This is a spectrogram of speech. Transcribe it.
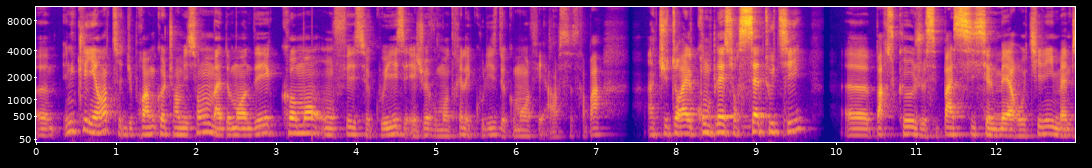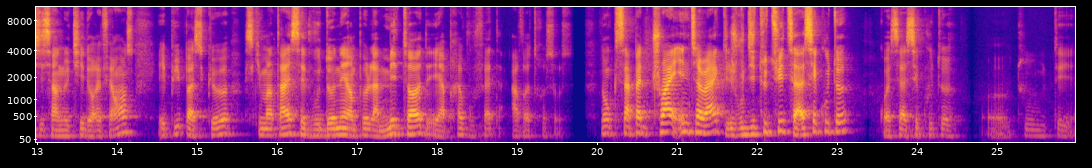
euh, une cliente du programme Coach en Mission m'a demandé comment on fait ce quiz et je vais vous montrer les coulisses de comment on fait. Alors ce ne sera pas un tutoriel complet sur cet outil euh, parce que je ne sais pas si c'est le meilleur outil, même si c'est un outil de référence. Et puis parce que ce qui m'intéresse, c'est de vous donner un peu la méthode et après vous faites à votre sauce. Donc ça s'appelle Try Interact. Je vous dis tout de suite, c'est assez coûteux. Quoi, c'est assez coûteux? Euh, tout est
